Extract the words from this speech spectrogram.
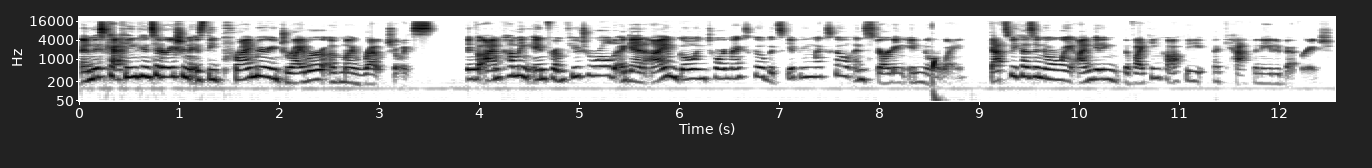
And this caffeine consideration is the primary driver of my route choice. If I'm coming in from Future World, again, I am going toward Mexico, but skipping Mexico and starting in Norway. That's because in Norway, I'm getting the Viking coffee, a caffeinated beverage.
